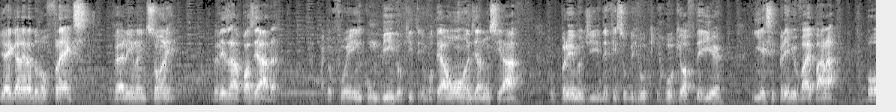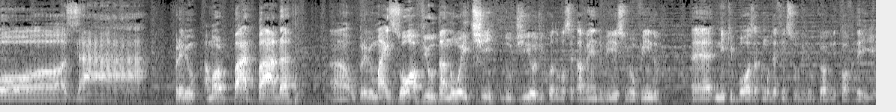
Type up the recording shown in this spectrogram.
E aí galera do No Flags, velhinho na endzone, beleza rapaziada? Eu fui incumbido aqui, eu vou ter a honra de anunciar o prêmio de Defensive Hook, Hook of the Year e esse prêmio vai para Boza. Prêmio, a maior barbada, ah, o prêmio mais óbvio da noite, do dia ou de quando você está vendo isso e ouvindo. É Nick Bosa como Defensive the- of the Year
